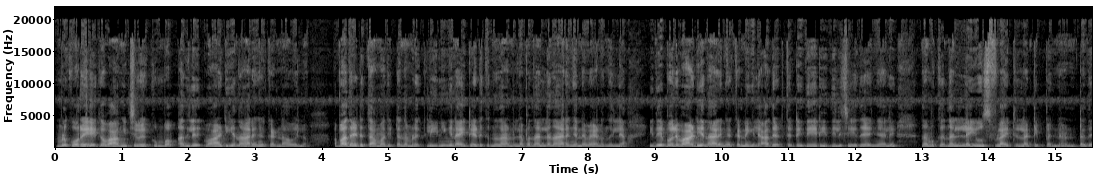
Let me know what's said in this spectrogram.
നമ്മൾ കുറേയൊക്കെ വാങ്ങിച്ച് വെക്കുമ്പോൾ അതിൽ വാടിയ നാരങ്ങയൊക്കെ ഉണ്ടാവുമല്ലോ. അപ്പോൾ അത് എടുത്താൽ മതി കേട്ടോ നമ്മൾ ക്ലീനിങ്ങിനായിട്ട് എടുക്കുന്നതാണല്ലോ. അപ്പോൾ നല്ല നാരങ്ങ തന്നെ വേണമെന്നില്ല. ഇതേപോലെ വാടിയ നാരങ്ങയൊക്കെ ഉണ്ടെങ്കിൽ അത് എടുത്തിട്ട് ഇതേ രീതിയിൽ ചെയ്ത് കഴിഞ്ഞാൽ നമുക്ക് നല്ല യൂസ്ഫുൾ ആയിട്ടുള്ള ടിപ്പ് തന്നെയാണ് കേട്ടത്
